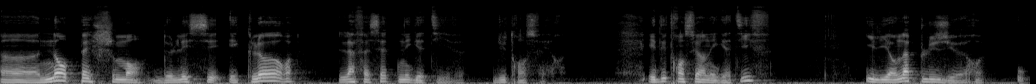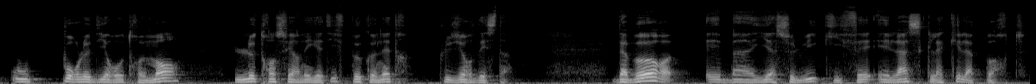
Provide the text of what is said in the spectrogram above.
un empêchement de laisser éclore la facette négative du transfert. Et des transferts négatifs, il y en a plusieurs, ou pour le dire autrement, le transfert négatif peut connaître plusieurs destins. D'abord, eh ben, il y a celui qui fait hélas claquer la porte,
